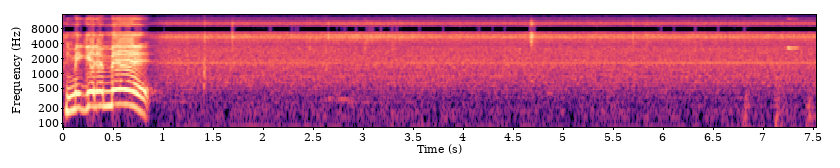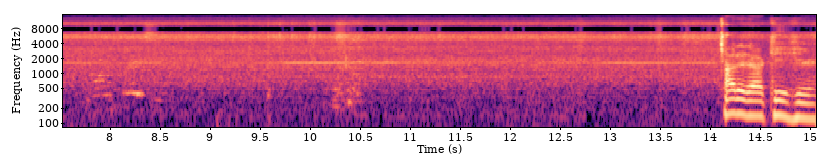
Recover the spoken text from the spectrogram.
Let me get a mid. How did I get here?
